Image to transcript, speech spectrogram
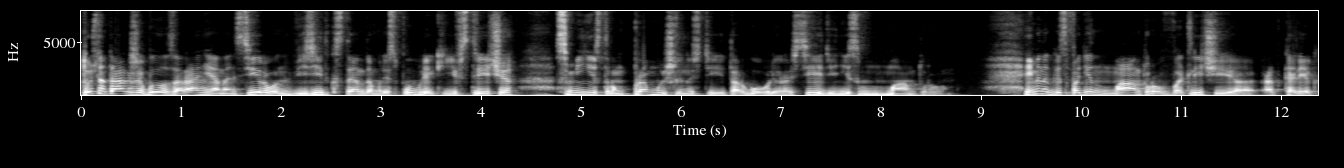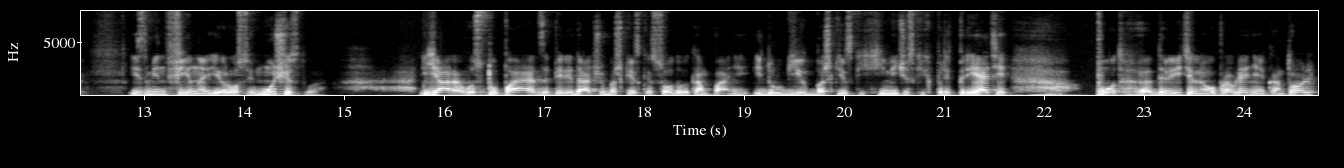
Точно так же был заранее анонсирован визит к стендам республики и встреча с министром промышленности и торговли России Денисом Мантуровым. Именно господин Мантуров, в отличие от коллег из Минфина и Росимущества, яро выступает за передачу башкирской содовой компании и других башкирских химических предприятий под доверительное управление и контроль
